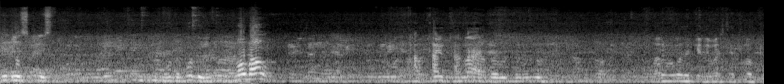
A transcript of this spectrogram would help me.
प्लीज प्लीज हो भाऊ. किती बसतात लोक?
